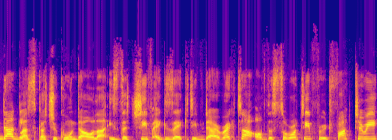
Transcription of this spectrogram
Douglas Kachukundaola is the chief executive director of the Soroti Fruit Factory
